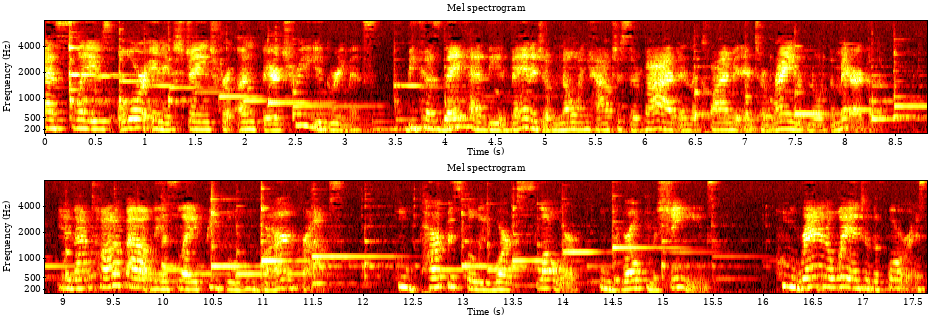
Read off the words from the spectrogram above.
as slaves or in exchange for unfair treaty agreements because they had the advantage of knowing how to survive in the climate and terrain of North America. You're not taught about the enslaved people who burned crops, who purposefully worked slower, who broke machines, who ran away into the forest,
